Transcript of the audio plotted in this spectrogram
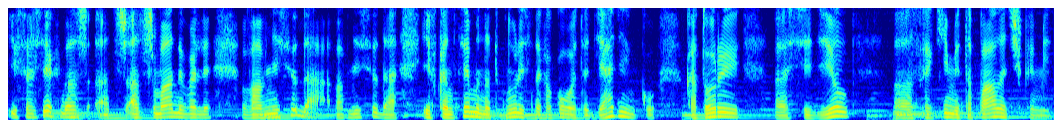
И со всех нас отш- отшманывали вам не сюда, вам не сюда. И в конце мы наткнулись на какого-то дяденьку, который э, сидел э, с какими-то палочками,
